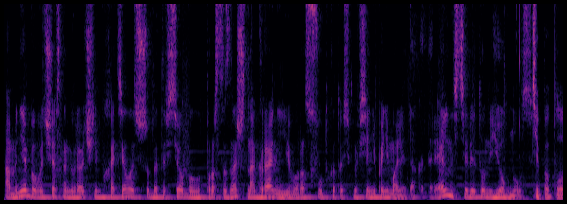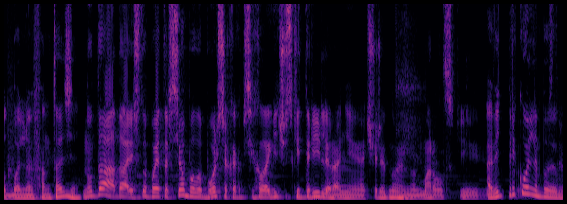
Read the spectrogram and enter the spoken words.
А мне бы, вот, честно говоря, очень бы хотелось, чтобы это все было просто, знаешь, на грани его рассудка. То есть мы все не понимали, так, это реальность или это он ёбнулся. Типа плод больной фантазии. Ну да, да, и чтобы это все было больше как психологический триллер, а не очередной, ну, марвелский... А ведь прикольно бы Стрелочек.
